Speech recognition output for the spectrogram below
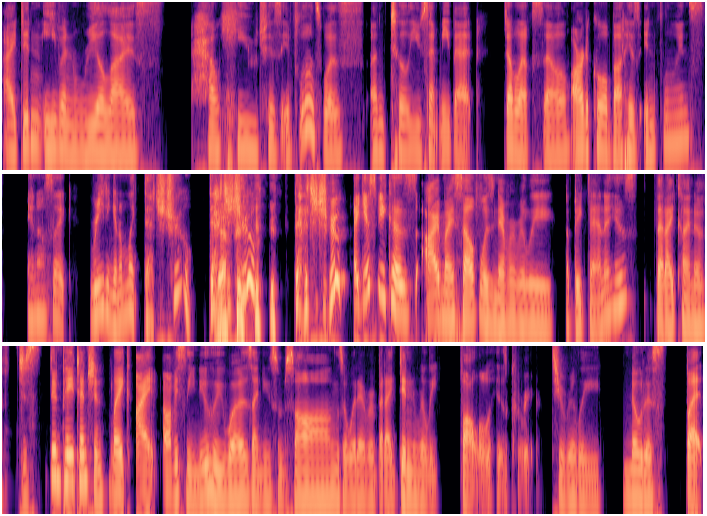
I didn't even realize how huge his influence was until you sent me that double XL article about his influence. And I was like, reading it, I'm like, that's true. That's Yeah. true. That's true. I guess because I myself was never really a big fan of his, that I kind of just didn't pay attention. Like, I obviously knew who he was, I knew some songs or whatever, but I didn't really follow his career to really notice. But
